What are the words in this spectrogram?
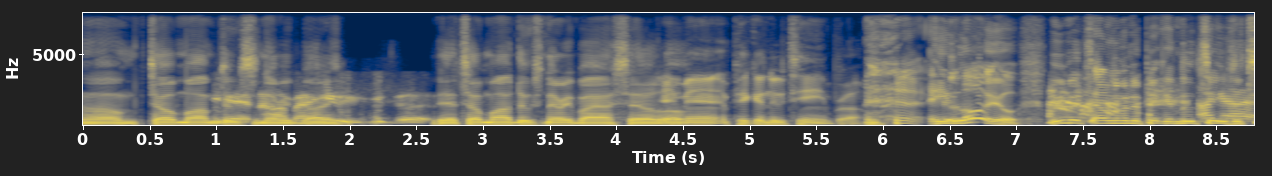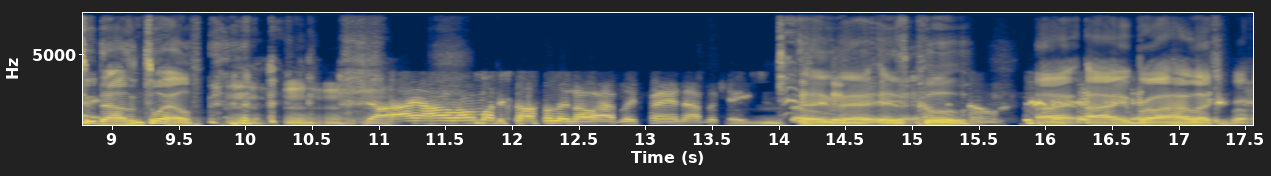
Um, tell mom Dukes and nah, man, everybody. you, you good. Yeah, tell Ma Dukes and everybody I said hello. Hey man, pick a new team, bro. he loyal. We've been telling him to pick a new team since 2012. Mm, mm, mm. No, I, I, I'm about to start filling out applic- fan applications. So. Hey man, it's cool. All right, all right, bro. I'll let you, bro.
